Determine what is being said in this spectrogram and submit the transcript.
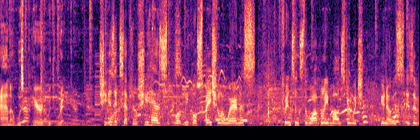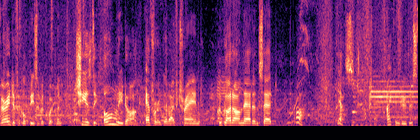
Ana was paired with Rick. She is exceptional. She has what we call spatial awareness. For instance, the wobbly monster, which, you know, is, is a very difficult piece of equipment. She is the only dog ever that I've trained who got on that and said, oh, yes, I can do this.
